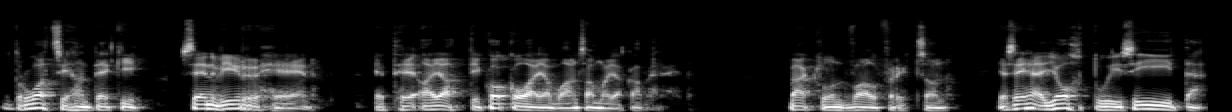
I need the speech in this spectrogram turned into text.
Mutta Ruotsihan teki sen virheen, että he ajatti koko ajan vaan samoja kavereita. Backlund, Walfridsson. Ja sehän johtui siitä,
